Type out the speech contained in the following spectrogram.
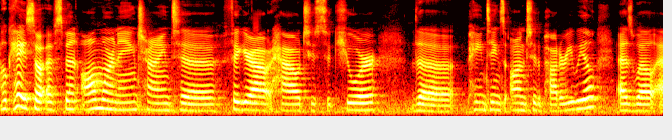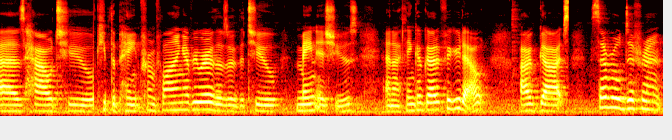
Okay, so I've spent all morning trying to figure out how to secure the paintings onto the pottery wheel as well as how to keep the paint from flying everywhere. Those are the two main issues and I think I've got it figured out. I've got several different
